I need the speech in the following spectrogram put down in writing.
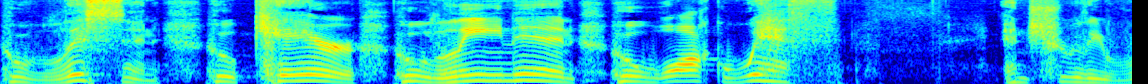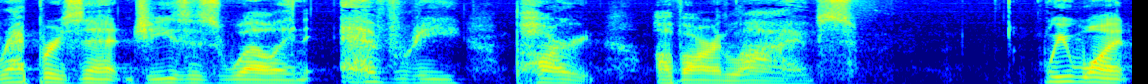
who listen, who care, who lean in, who walk with, and truly represent Jesus well in every part of our lives. We want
